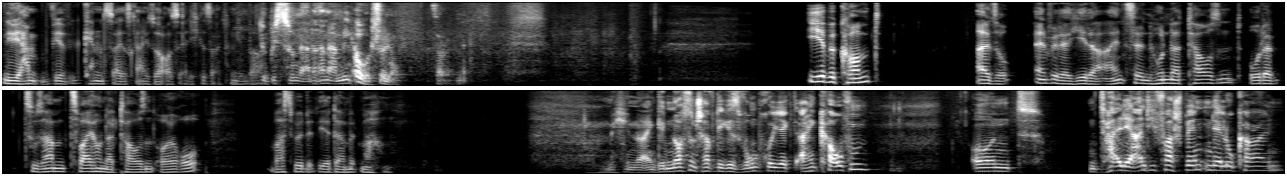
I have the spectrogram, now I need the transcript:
Nee, wir, haben, wir kennen uns da jetzt gar nicht so aus, ehrlich gesagt, in dem Bereich. Du bist zu nah dran am Mikro. Oh, Entschuldigung. Sorry. Ihr bekommt also entweder jeder einzeln 100.000 oder zusammen 200.000 Euro. Was würdet ihr damit machen? Mich in ein genossenschaftliches Wohnprojekt einkaufen und einen Teil der Antifa spenden, der Lokalen,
